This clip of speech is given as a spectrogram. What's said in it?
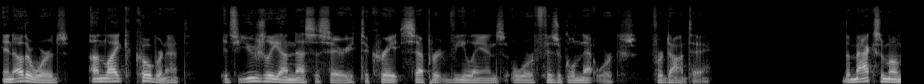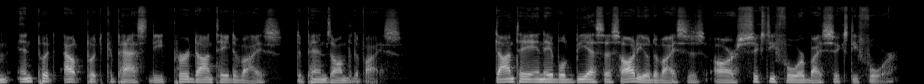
In other words, unlike Cobranet, it's usually unnecessary to create separate VLANs or physical networks for Dante. The maximum input output capacity per Dante device depends on the device. Dante enabled BSS audio devices are 64 by 64.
